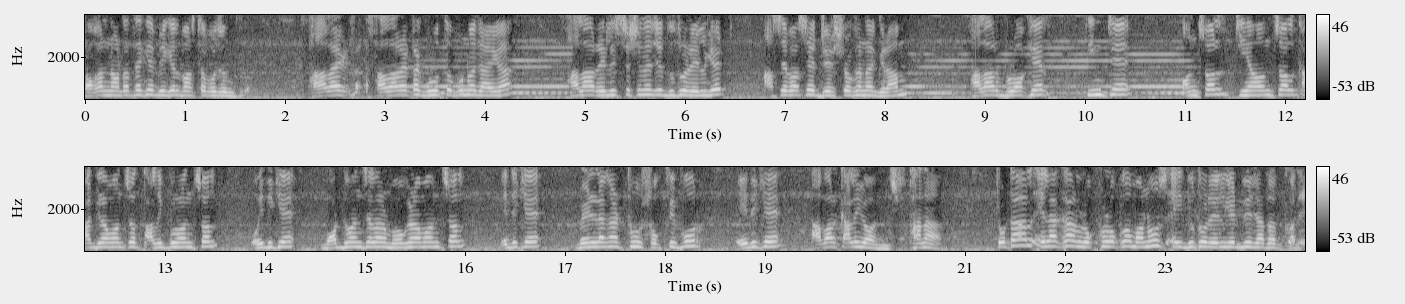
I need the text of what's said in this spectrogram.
সকাল নটা থেকে বিকেল পাঁচটা পর্যন্ত। সালার একটা সালার একটা গুরুত্বপূর্ণ জায়গা। সালার রেল স্টেশনে যে দুটো রেলগেট আশেপাশে দেড়শোখানা গ্রাম। সালার ব্লকের তিনটে অঞ্চল, টিয়া অঞ্চল, কাকগ্রাম অঞ্চল, তালিপুর অঞ্চল, ওইদিকে বর্ধমান জেলার মৌগ্রাম অঞ্চল, এদিকে বেলডাঙ্গা টু শক্তিপুর, এদিকে আবার কালীগঞ্জ থানা। টোটাল এলাকার লক্ষ লক্ষ মানুষ এই দুটো রেলগেট দিয়ে যাতায়াত করে।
